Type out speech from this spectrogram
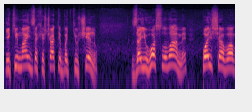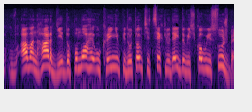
які мають захищати батьківщину. За його словами, Польща в авангарді допомоги Україні в підготовці цих людей до військової служби.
